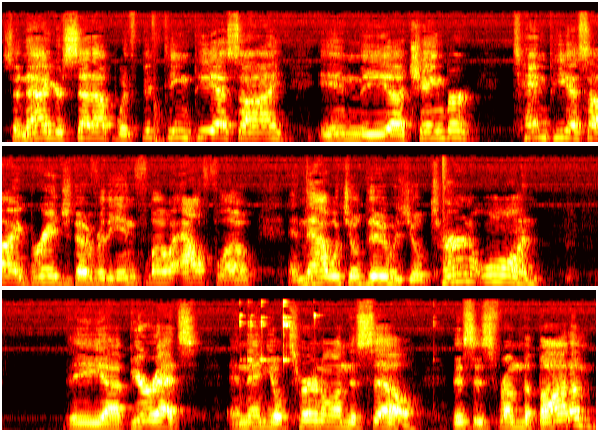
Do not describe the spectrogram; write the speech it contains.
So now you're set up with 15 psi in the uh, chamber, 10 psi bridged over the inflow outflow. And now what you'll do is you'll turn on the uh, burettes and then you'll turn on the cell. This is from the bottom.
